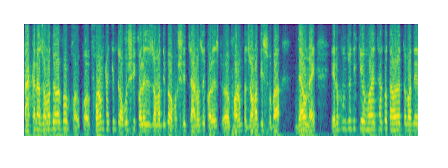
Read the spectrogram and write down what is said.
টাকাটা জমা দেওয়ার পর ফর্মটা কিন্তু অবশ্যই কলেজে জমা দিবে, অবশ্যই জানো যে কলেজ ফর্মটা জমা দিছো বা দেও নাই। এরকম যদি কেউ হয়ে থাকো, তাহলে তোমাদের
